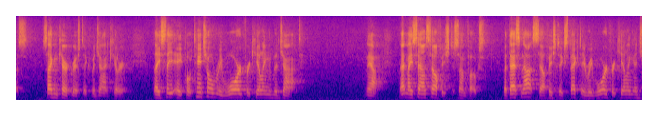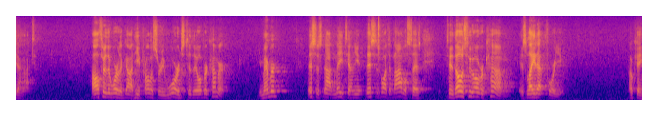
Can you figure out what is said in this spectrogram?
us. Second characteristic of a giant killer, they see a potential reward for killing the giant. Now, that may sound selfish to some folks, but that's not selfish to expect a reward for killing a giant. All through the Word of God, He promised rewards to the overcomer. You remember? This is not me telling you. This is what the Bible says. To those who overcome is laid up for you. Okay?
